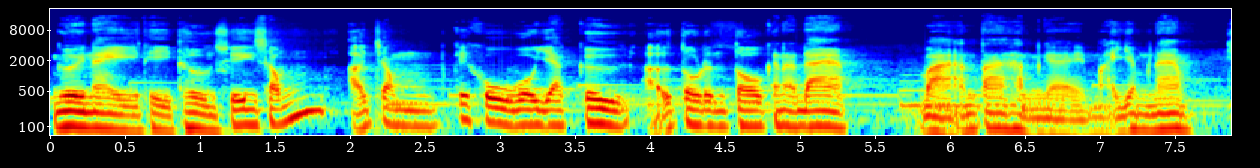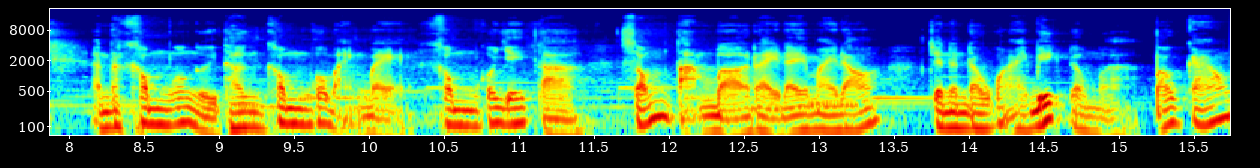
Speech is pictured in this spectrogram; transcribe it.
Người này thì thường xuyên sống ở trong cái khu vô gia cư ở Toronto, Canada và anh ta hành nghề mại dâm nam. anh ta không có người thân không có bạn bè không có giấy tờ sống tạm bợ rày đây mai đó cho nên đâu có ai biết đâu mà báo cáo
